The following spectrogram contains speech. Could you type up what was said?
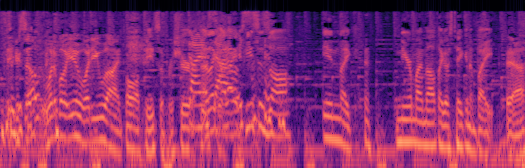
Take a selfie. What about you? What do you want? Oh, pizza for sure. I like I have Dinosaurs. pieces off in like near my mouth like I was taking a bite. Yeah.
